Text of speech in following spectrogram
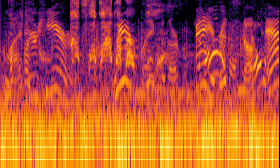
glad you're here. We're playing with our favorite stuffed animals.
